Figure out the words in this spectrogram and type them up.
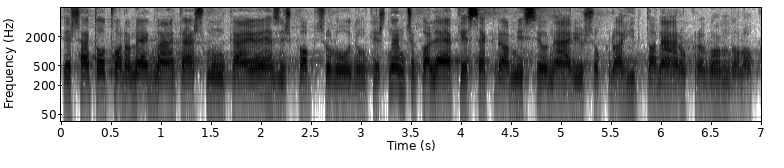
És hát ott van a megváltás munkája, ehhez is kapcsolódunk, és nem csak a lelkészekre, a misszionáriusokra, a hittanárokra gondolok.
